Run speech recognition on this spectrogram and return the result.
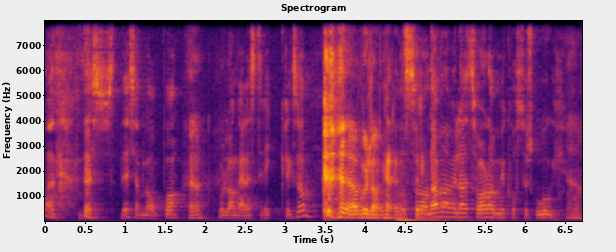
Nei, det, det kommer an på. Ja. Hvor lang er en strikk, liksom? ja, hvor lang er en strikk? så, nei, men Da vil jeg ha et svar, da. Hvor mye koster skog? Ja.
